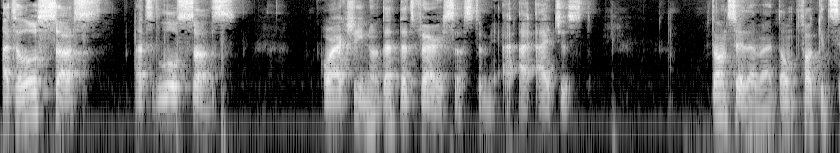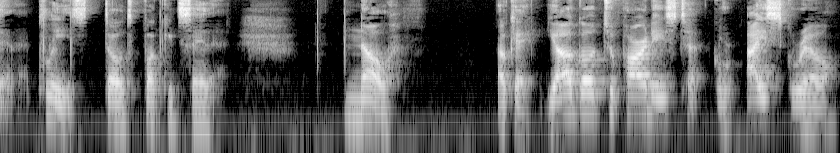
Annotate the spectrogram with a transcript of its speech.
That's a little sus. That's a little sus. Or actually, no. That that's very sus to me. I I, I just. Don't say that, man. Don't fucking say that. Please, don't fucking say that. No. Okay, y'all go to parties to ice grill.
